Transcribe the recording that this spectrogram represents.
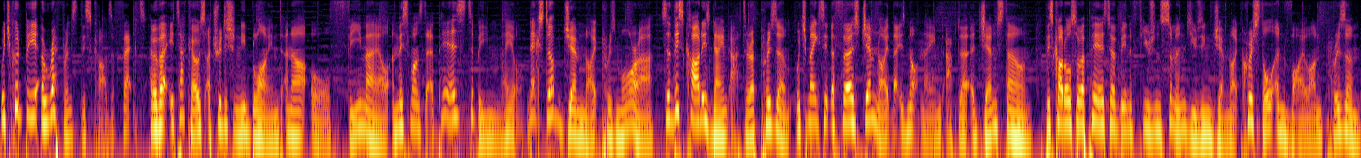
which could be a reference to this card's effect. However, Itakos are traditionally blind and are all female, and this monster appears to be male. Next up, Gem Knight Prismora. So this card is named after a prism, which makes it the first Gem Knight that is not named after a gemstone. This card also appears to have been a fusion summoned using Gem Knight Crystal and Vylon Prism.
